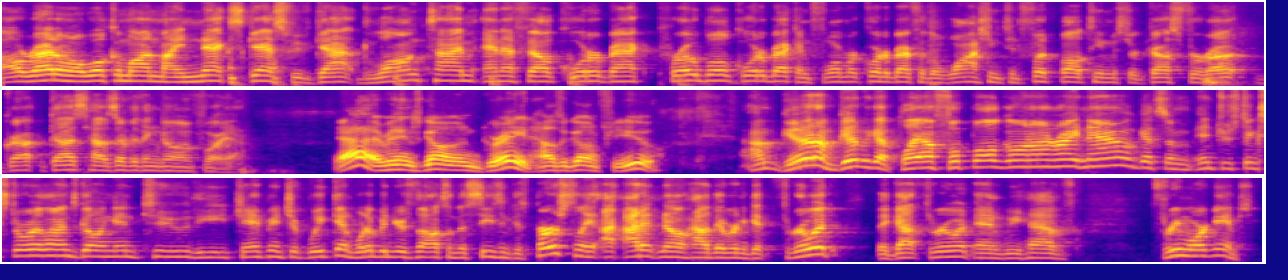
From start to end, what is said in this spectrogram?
All right, I want to welcome on my next guest. We've got longtime NFL quarterback, Pro Bowl quarterback, and former quarterback for the Washington football team, Mr. Gus Frerotte. Gus, how's everything going for you? Yeah, everything's going great. How's it going for you? I'm good. I'm good. We got playoff football going on right now. We've got some interesting storylines going into the championship weekend. What have been your thoughts on the season? Because personally, I, I didn't know how they were going to get through it. They got through it, and we have three more games.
